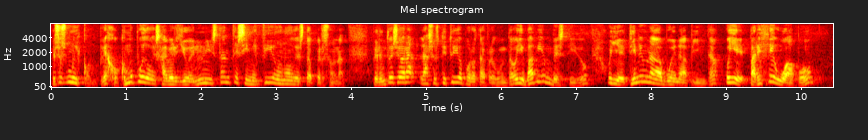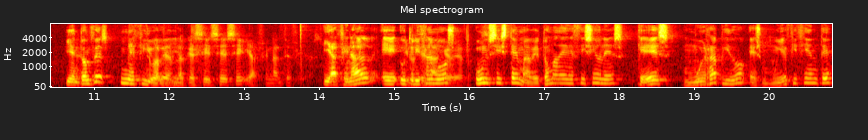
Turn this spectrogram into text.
Eso es muy complejo. ¿Cómo puedo saber yo en un instante si me fío o no de esta persona? Pero entonces ahora la sustituyo por otra pregunta. Oye, ¿va bien vestido? Oye, ¿tiene una buena pinta? Oye, ¿parece guapo? Y entonces me fío de ella. que sí, sí, sí, y al final te fías. Y al final eh, utilizamos un sistema de toma de decisiones que es muy rápido, es muy eficiente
